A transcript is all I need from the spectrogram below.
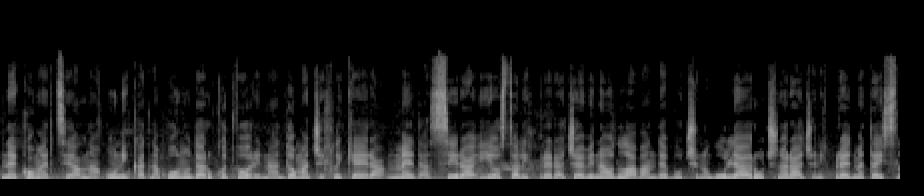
nekomercijalna, unikatna ponuda rukotvorina, domaćih likera, meda, sira i ostalih prerađevina od lavande, bučinog ulja, ručno rađenih predmeta i sl.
